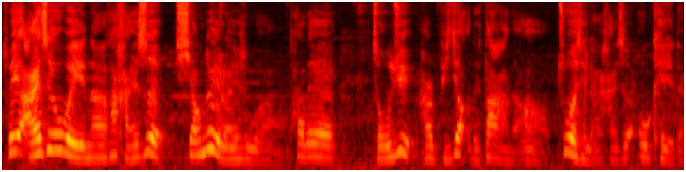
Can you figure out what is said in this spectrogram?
所以 SUV 呢，它还是相对来说它的轴距还是比较的大的啊，坐起来还是 OK 的。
